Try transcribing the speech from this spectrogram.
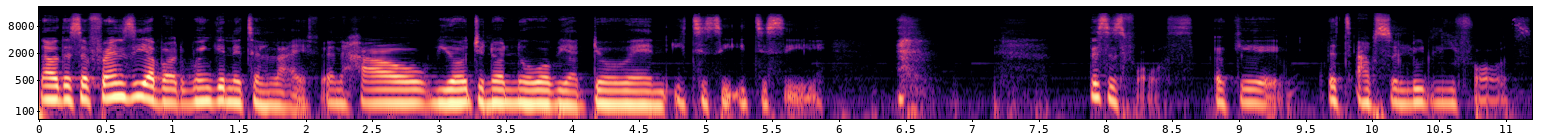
Now, there's a frenzy about winging it in life and how we all do not know what we are doing, etc., etc. this is false, okay? It's absolutely false.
